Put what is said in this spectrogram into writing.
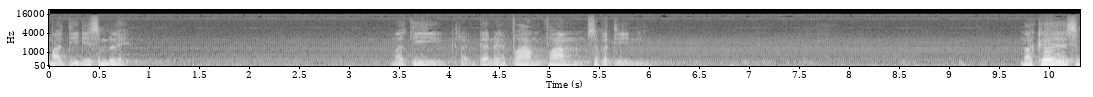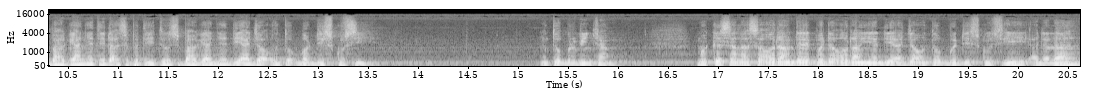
mati disembelih. Mati kerana faham-faham seperti ini. Maka sebahagiannya tidak seperti itu. Sebahagiannya diajak untuk berdiskusi. Untuk berbincang. Maka salah seorang daripada orang yang diajak untuk berdiskusi adalah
